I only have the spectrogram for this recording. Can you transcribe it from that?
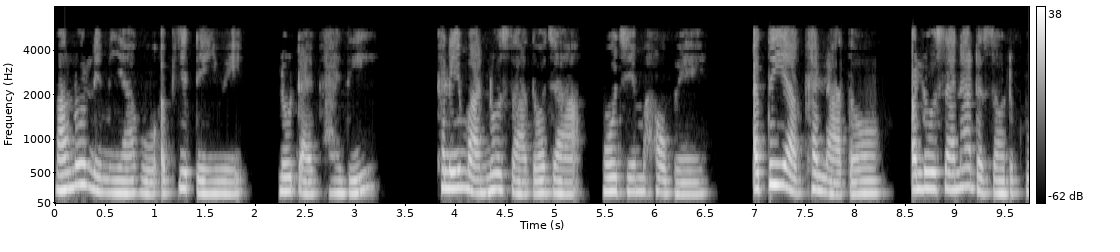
မောင်တို့လင်မယားကိုအပြစ်တင်၍နို့တိုက်ခိုင်းသည်။ကလေးမှာနို့စာသောကြောင့်ငိုခြင်းမဟုတ်ဘဲအသိရခက်လာသော အလိုဆန္ဒတစ်စုံတစ်ခု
